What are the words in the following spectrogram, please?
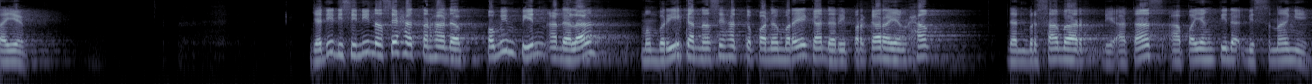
Tayyib. Jadi di sini nasihat terhadap pemimpin adalah memberikan nasihat kepada mereka dari perkara yang hak dan bersabar di atas apa yang tidak disenangi.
